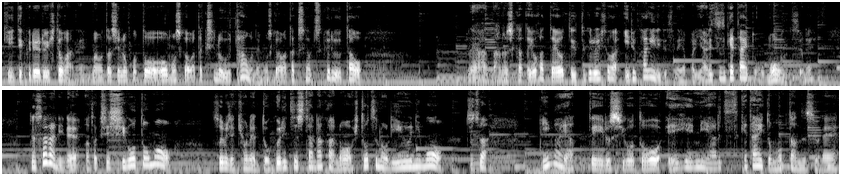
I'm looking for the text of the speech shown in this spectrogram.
聞いてくれる人がね、まあ、私のことをもしくは私の歌をねもしくは私が作る歌をね、あの仕方良かったよって言ってくれる人がいる限りですねやっぱりやり続けたいと思うんですよね。でさらにね私仕事もそういう意味じゃ去年独立した中の一つの理由にも実は今やっている仕事を永遠にやり続けたいと思ったんですよね。やっ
